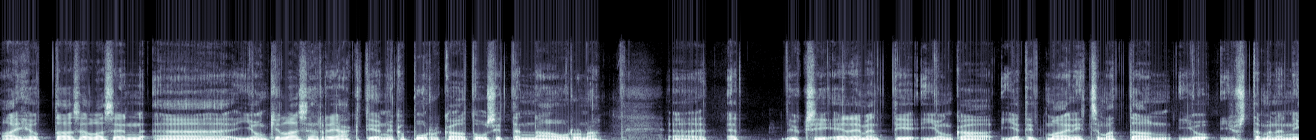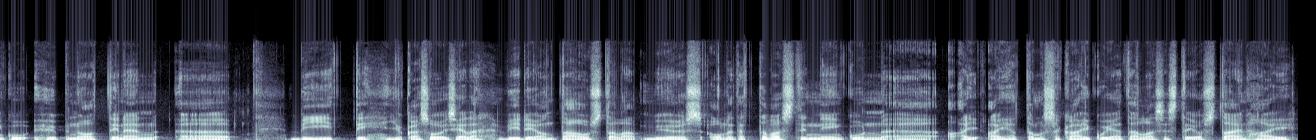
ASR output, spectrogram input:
aiheuttaa sellaisen äh, jonkinlaisen reaktion, joka purkautuu sitten nauruna. Et yksi elementti, jonka jätit mainitsematta, on ju, just tämmöinen niin hypnoottinen äh, biitti, joka soi siellä videon taustalla myös oletettavasti niin kuin, äh, aiheuttamassa kaikuja tällaisesta jostain high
